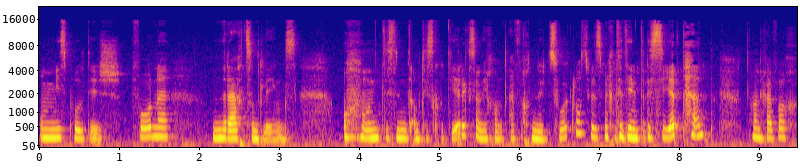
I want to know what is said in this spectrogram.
und mein Pult ist vorne und rechts und links. Und die sind am Diskutieren gewesen und ich habe einfach nicht zugelassen, weil es mich nicht interessiert hat. Dann habe ich einfach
